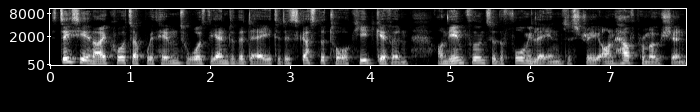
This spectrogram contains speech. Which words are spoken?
Stacey and I caught up with him towards the end of the day to discuss the talk he'd given on the influence of the formula industry on health promotion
